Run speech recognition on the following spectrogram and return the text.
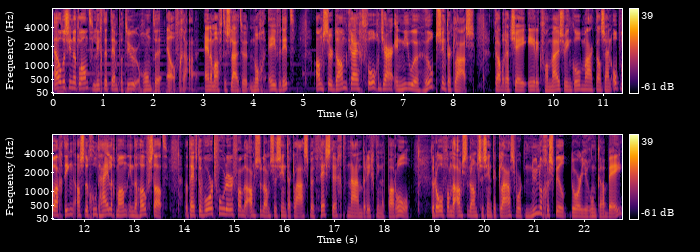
Elders in het land ligt de temperatuur rond de 11 graden. En om af te sluiten nog even dit. Amsterdam krijgt volgend jaar een nieuwe hulp Sinterklaas. Cabaretier Erik van Muiswinkel maakt dan zijn opwachting als de Goedheiligman in de hoofdstad. Dat heeft de woordvoerder van de Amsterdamse Sinterklaas bevestigd na een bericht in het Parool. De rol van de Amsterdamse Sinterklaas wordt nu nog gespeeld door Jeroen Krabbe.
